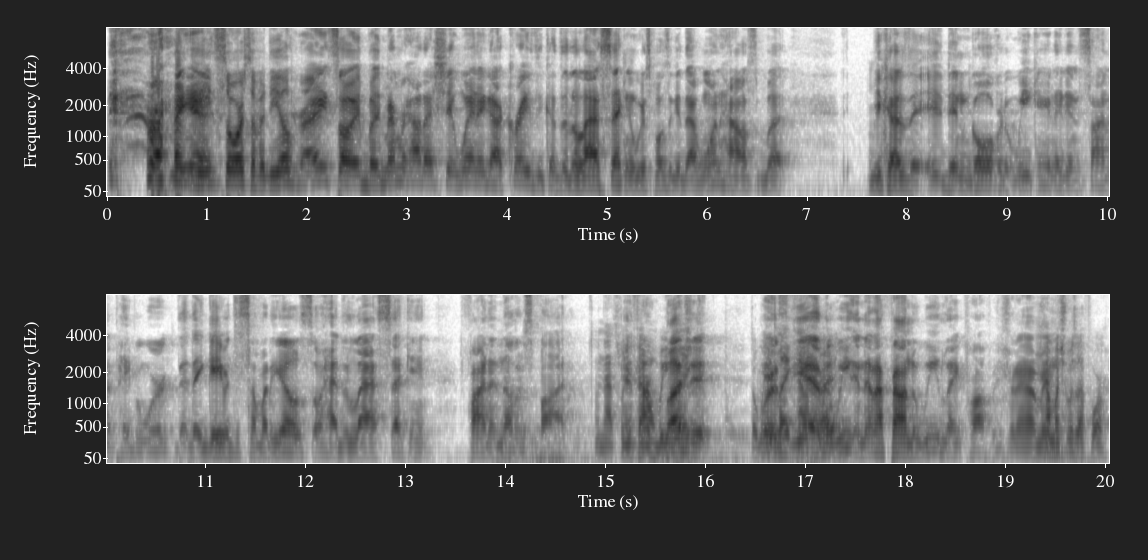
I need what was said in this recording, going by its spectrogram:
right, yeah. lead source of a deal? Right. So, but remember how that shit went? It got crazy because at the last second we were supposed to get that one house, but because it, it didn't go over the weekend, they didn't sign the paperwork that they gave it to somebody else. So I had the last second find another spot. And that's when you found Weed Lake. budget. The Weed whereas- Lake house, yeah, right? the weed, and then I found the Weed Lake property for them. How much was that for?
